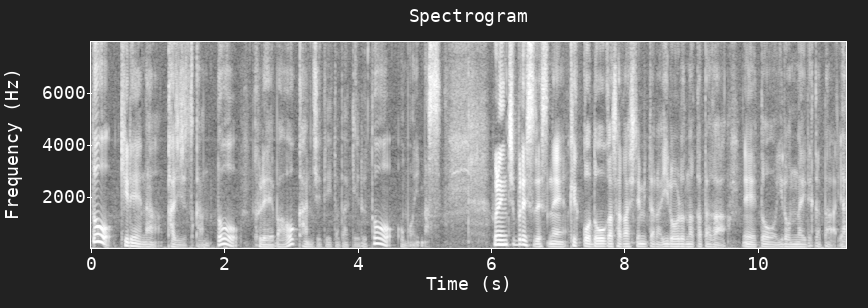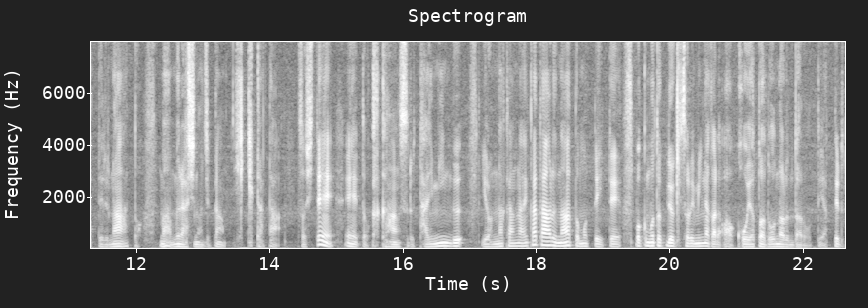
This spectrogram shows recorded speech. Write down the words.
と綺麗な果実感とフレーバーを感じていただけると思います。フレンチプレスですね結構動画探してみたらいろいろな方が、えーと、いろんな入れ方やってるなと、まあ、蒸らしの時間引き方そして、えーと、と攪拌するタイミングいろんな考え方あるなと思っていて僕も時々それ見ながらあこうやったらどうなるんだろうってやってる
